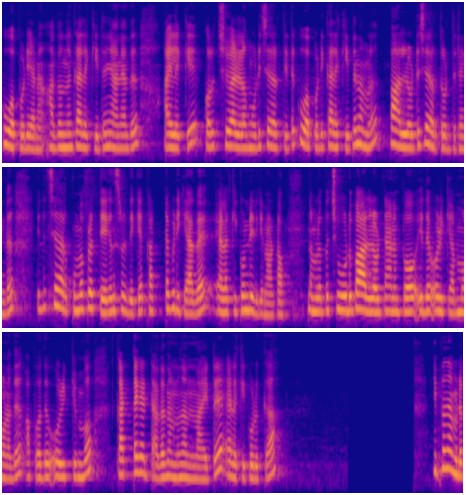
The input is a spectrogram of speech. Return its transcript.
കൂവപ്പൊടിയാണ്. അതൊന്ന് കലക്കിയിട്ട് ഞാനത് അതിലേക്ക് കുറച്ച് വെള്ളം കൂടി ചേർത്തിട്ട് കൂവപ്പൊടി കലക്കിയിട്ട് നമ്മൾ പാലിലോട്ട് ചേർത്ത് കൊടുത്തിട്ടുണ്ട്. ഇത് ചേർക്കുമ്പോൾ പ്രത്യേകം ശ്രദ്ധിക്കുക. കട്ട പിടിക്കാതെ ഇളക്കിക്കൊണ്ടിരിക്കണം കേട്ടോ. നമ്മളിപ്പോൾ ചൂട് പാലിലോട്ടാണ് ഇപ്പോൾ ഇത് ഒഴിക്കാൻ പോണത്. അപ്പോൾ അത് ഒഴിക്കുമ്പോൾ കട്ട കെട്ടാതെ നമ്മൾ നന്നായിട്ട് ഇളക്കി കൊടുക്കുക. ഇപ്പോൾ നമ്മുടെ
